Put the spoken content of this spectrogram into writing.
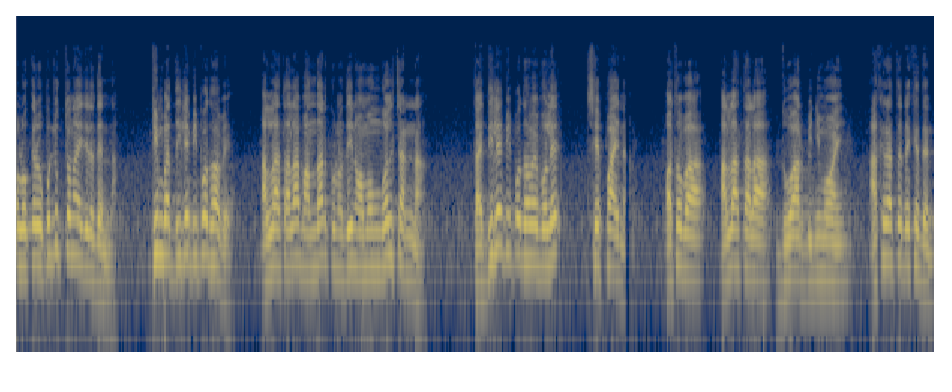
লোকের উপযুক্ত নয় যেটা দেন না। কিংবা দিলে বিপদ হবে। আল্লাহ তালা বান্দার কোনো দিন অমঙ্গল চান না। তাই দিলে বিপদ হবে বলে সে পায় না। অথবা আল্লাহ তালা দুয়ার বিনিময় আখেরাতে রেখে দেন।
